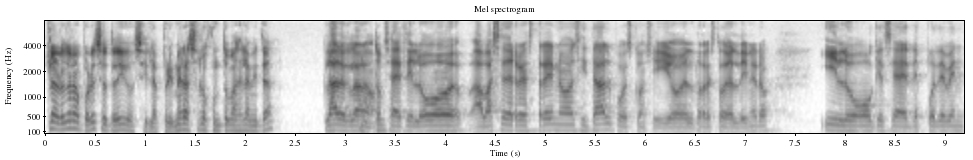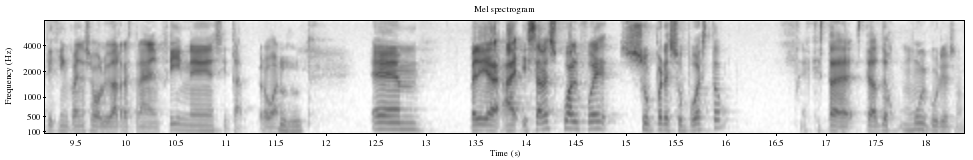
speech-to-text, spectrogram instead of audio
Claro, claro, por eso te digo, si la primera solo juntó más de la mitad. Claro, claro. O sea, es decir, luego a base de reestrenos y tal, pues consiguió el resto del dinero. Y luego, que sea, después de 25 años se volvió a reestrenar en cines y tal. Pero bueno. Em, pero ya, ah, ¿y sabes cuál fue su presupuesto? Es que esta- este dato es muy curioso.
